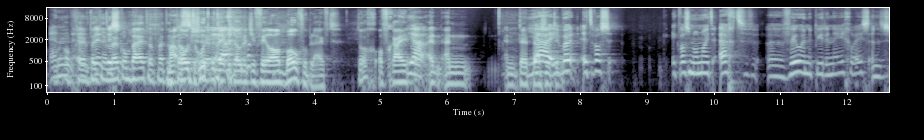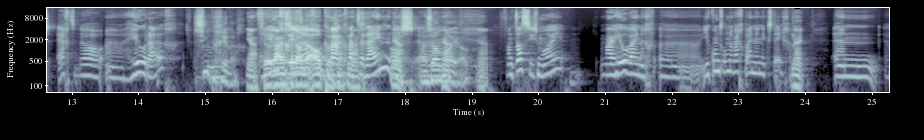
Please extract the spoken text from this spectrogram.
En, een gegeven moment dat je het een leuk ontbijt ook met een Maar route Ja. betekent ook dat je veelal boven blijft, toch? Of ga je... Ja. En, en, en de, daar Ja, zit... het was, ik was nog nooit echt eh, veel in de Pyreneeën geweest. En het is echt wel eh, heel ruig. Super grillig. Ja, veel heel ruiger dan de Alpen, qua, zeg qua maar. terrein. Ja. Dus, Maar zo eh, mooi ook. Ja. Fantastisch mooi. Maar heel weinig, eh, je komt onderweg bijna niks tegen. Nee. En eh,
